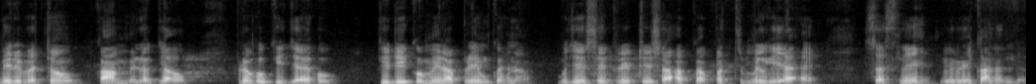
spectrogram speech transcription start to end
मेरे बच्चों, काम में लग जाओ। प्रभु की जय हो। किडी को मेरा प्रेम कहना, मुझे सेक्रेटरी साहब का पत्र मिल गया है। सस्नेह विवेकानंद।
